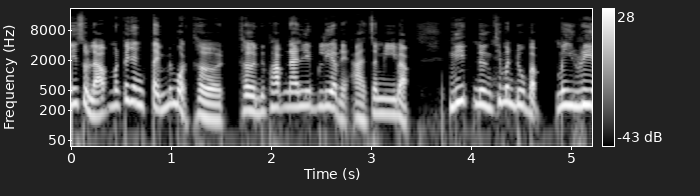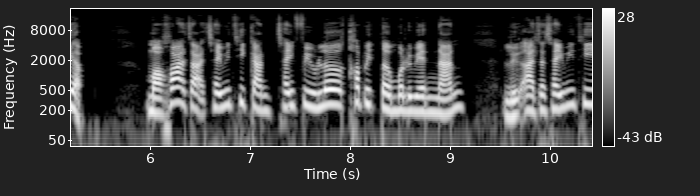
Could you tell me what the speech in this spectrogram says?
ที่สุดแล้วมันก็ยังเต็มไม่หมดเธอ เธอนึกภาพหน้าเรียบๆเนี่ยอาจจะมีแบบนิดนึงที่มันดูแบบไม่เรียบ หมอเขาอาจจะใช้วิธีการใช้ฟิลเลอร์เข้าไปเติมบริเวณนั้น หรืออาจจะใช้วิธี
